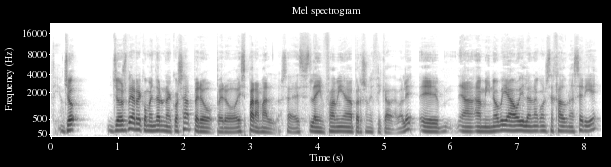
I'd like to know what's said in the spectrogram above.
tío. Yo, yo os voy a recomendar una cosa, pero, pero es para mal. O sea, es la infamia personificada, ¿vale? Eh, a, mi novia hoy le han aconsejado una serie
